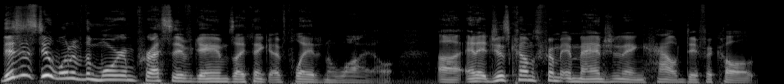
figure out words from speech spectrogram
this is still one of the more impressive games I think I've played in a while. Uh, and it just comes from imagining how difficult,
